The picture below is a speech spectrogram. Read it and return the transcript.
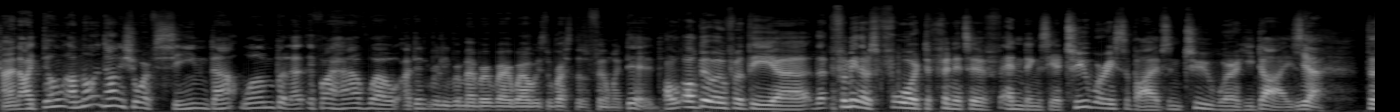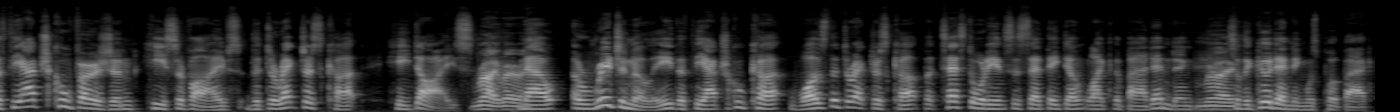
And I don't, I'm not entirely sure I've seen that one, but uh, if I have, well, I didn't really remember it very well. It's the rest of the film I did. I'll, I'll go over the, uh, the. For me, there's four definitive endings here: two where he survives, and two where he dies. Yeah. The theatrical version, he survives. The director's cut, he dies. Right, right, right. Now, originally, the theatrical cut was the director's cut, but test audiences said they don't like the bad ending. Right. So the good ending was put back.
